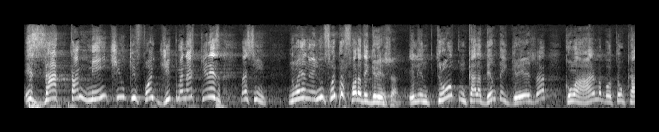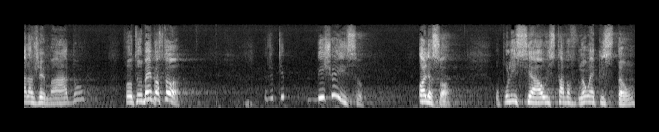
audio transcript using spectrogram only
Exatamente o que foi dito, mas naquele. Mas assim, não é, ele não foi para fora da igreja. Ele entrou com o cara dentro da igreja, com a arma, botou o cara algemado. Falou: Tudo bem, pastor? Eu digo, que bicho é isso? Olha só, o policial estava, não é cristão,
